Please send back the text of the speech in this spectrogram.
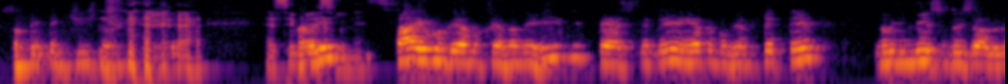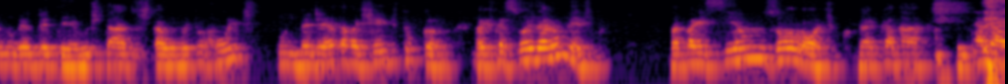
Só tem petista. é sempre aí, assim, né? Sai o governo Fernando Henrique, PSDB, entra o governo PT. No início dos anos do governo PT, os dados estavam muito ruins, o IBGE estava cheio de tucano. As pessoas eram mesmas mas parecia um zoológico, né? Cada, em cada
